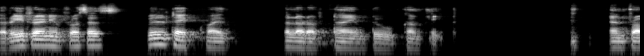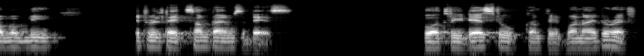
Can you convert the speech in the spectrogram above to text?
the retraining process will take quite a lot of time to complete. And probably it will take sometimes days, two or three days to complete one iteration.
